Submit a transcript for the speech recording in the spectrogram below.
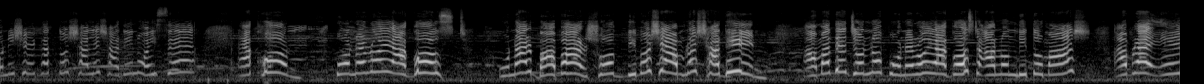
উনিশশো একাত্তর সালে স্বাধীন হয়েছে এখন পনেরোই আগস্ট ওনার বাবার শোক দিবসে আমরা স্বাধীন। আমাদের জন্য পনেরোই আগস্ট আনন্দিত মাস। আমরা এই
